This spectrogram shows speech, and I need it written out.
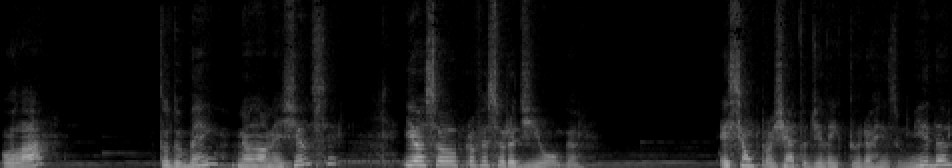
Olá, tudo bem? Meu nome é Gilce e eu sou professora de yoga. Esse é um projeto de leitura resumida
